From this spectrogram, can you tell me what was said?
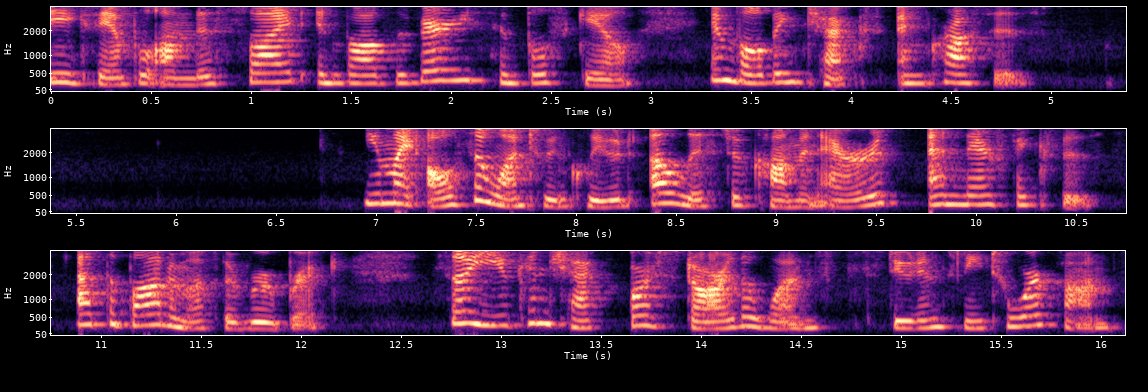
The example on this slide involves a very simple scale involving checks and crosses. You might also want to include a list of common errors and their fixes at the bottom of the rubric, so you can check or star the ones students need to work on,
